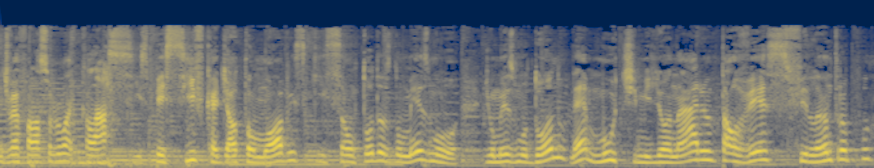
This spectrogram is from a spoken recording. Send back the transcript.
gente vai falar sobre uma classe específica de automóveis que são todas do mesmo de um mesmo dono, né? Multimilionário, talvez filântropo,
